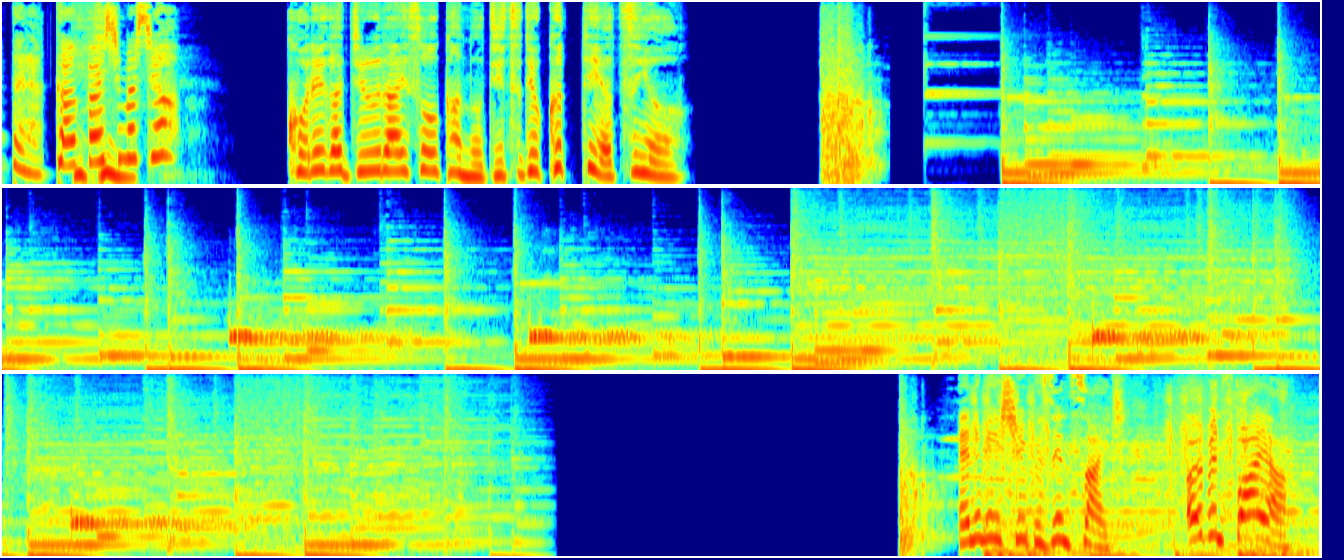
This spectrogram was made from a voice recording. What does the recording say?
ったら乾杯しましょうこれが従来相関の実力ってやつよ。Enemy ship is in sight. Open fire!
